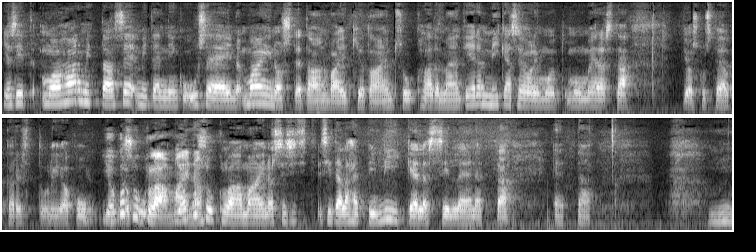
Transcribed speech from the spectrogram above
Ja sit mua harmittaa se, miten niinku usein mainostetaan vaikka jotain suklaata. Mä en tiedä mikä se oli, mutta mun mielestä joskus telkkarista tuli joku, Joku suklaamainos. Joku suklaamainos ja sit, sitä lähdettiin liikkeelle silleen, että, että mm,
